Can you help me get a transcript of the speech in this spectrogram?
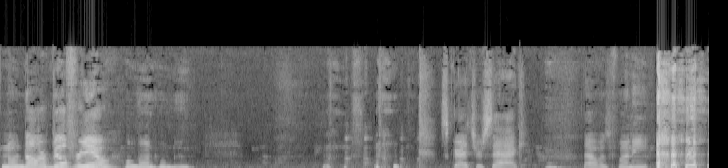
No dollar bill for you. Hold on, hold on. Scratch your sack. That was funny.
